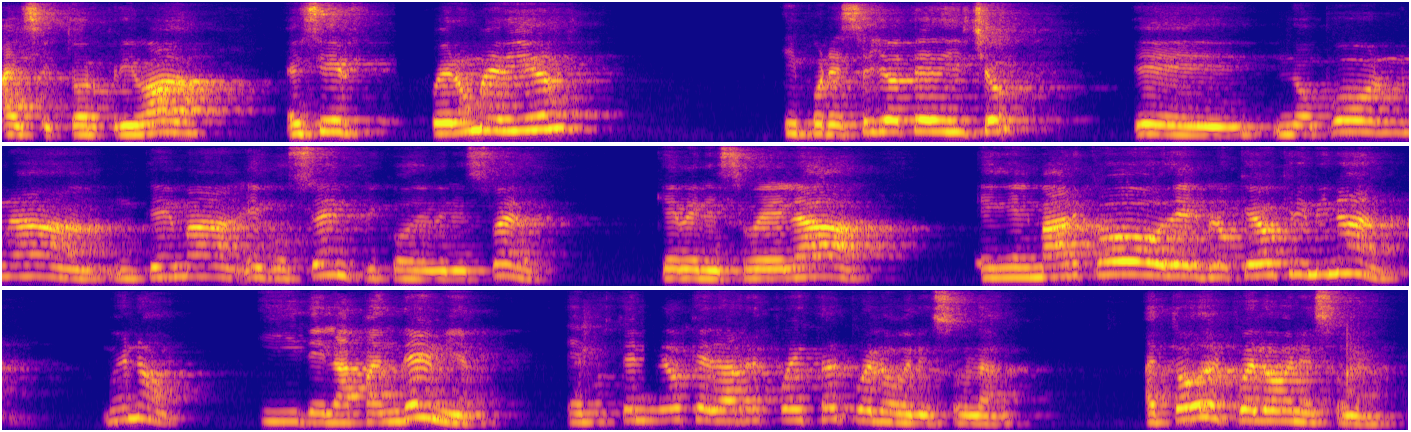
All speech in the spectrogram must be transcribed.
al sector privado. Es decir, fueron medidas y por eso yo te he dicho eh, no por un tema egocéntrico de Venezuela, que Venezuela en el marco del bloqueo criminal, bueno, y de la pandemia, hemos tenido que dar respuesta al pueblo venezolano, a todo el pueblo venezolano.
